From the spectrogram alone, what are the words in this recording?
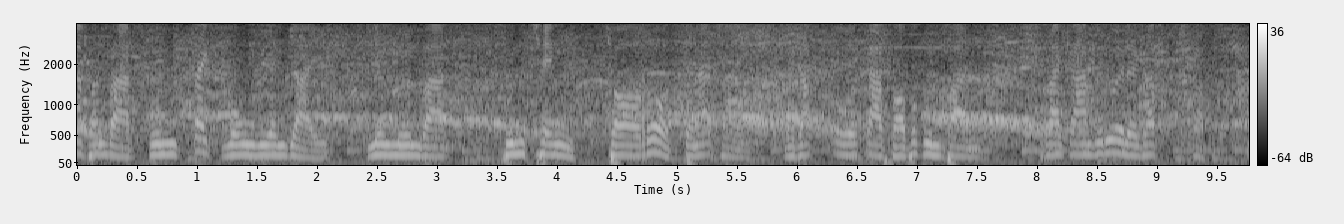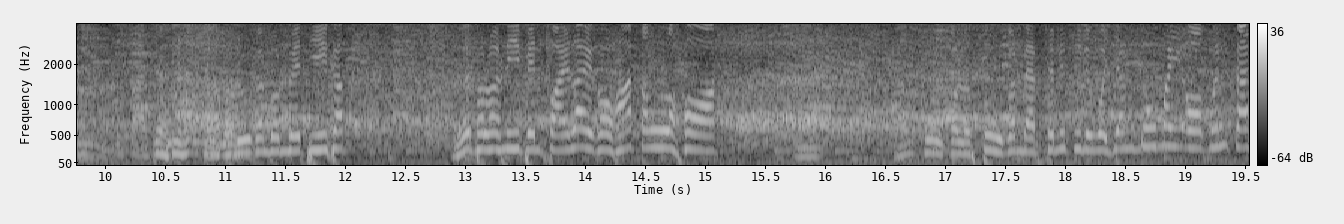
5,000 บาท คุณเต็กวงเวียนใหญ่ 10,000 บาท คุณเชงชอโรจนะชัยนะครับโอกราบขอบพระคุณพันรายการไปด้วยเลยครับครับอืมคุณป่าเชิญนะครัเราบมาดูกันบนเวทีครับเหนือธรณีเป็นฝ่ายไล่เข้าหาตลอดนะทั้งคู่ก็ละสู้กันแบบชนิดที่เรียกว่ายังดูไม่ออกเหมือนกัน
